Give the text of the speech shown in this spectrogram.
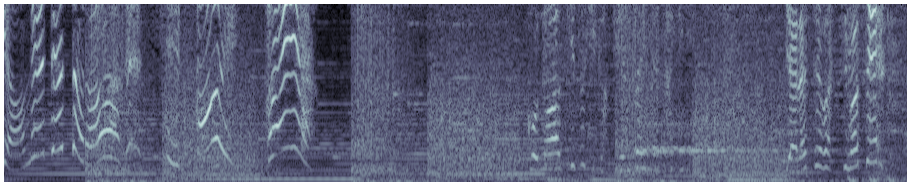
やめてったらしつこい。この秋月が健在な限りやらせはしません。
